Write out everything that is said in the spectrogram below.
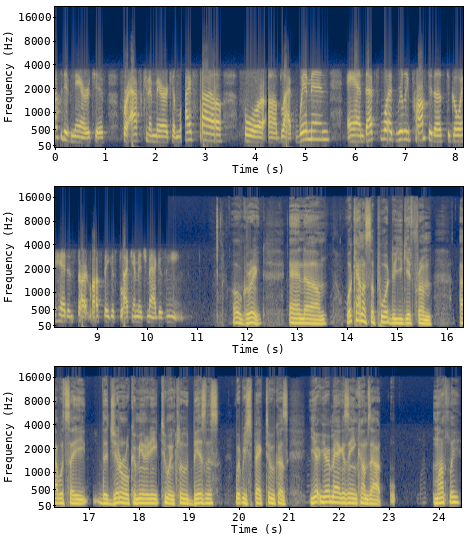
positive narrative for African American lifestyle, for uh, black women, and that's what really prompted us to go ahead and start Las Vegas Black Image Magazine. Oh, great. And um, what kind of support do you get from, I would say, the general community to include business with respect to, because your, your magazine comes out monthly?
